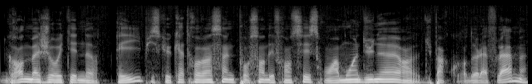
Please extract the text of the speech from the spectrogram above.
une grande majorité de notre pays, puisque 85% des Français seront à moins d'une heure du parcours de la flamme.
